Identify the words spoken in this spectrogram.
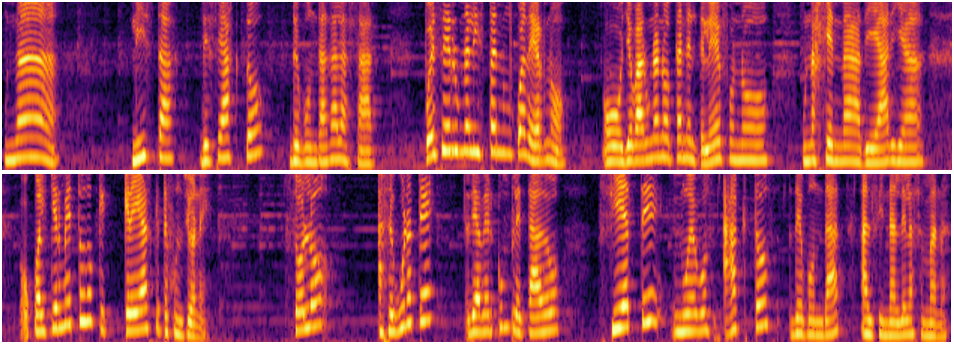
una lista de ese acto de bondad al azar. Puede ser una lista en un cuaderno o llevar una nota en el teléfono, una agenda diaria o cualquier método que creas que te funcione. Solo asegúrate de haber completado siete nuevos actos de bondad al final de la semana.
